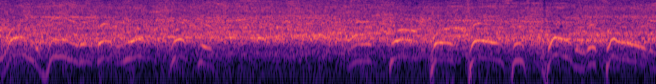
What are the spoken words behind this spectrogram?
right hand, and that left Fletcher. And Joe Cortez has pulled it. It's all over.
